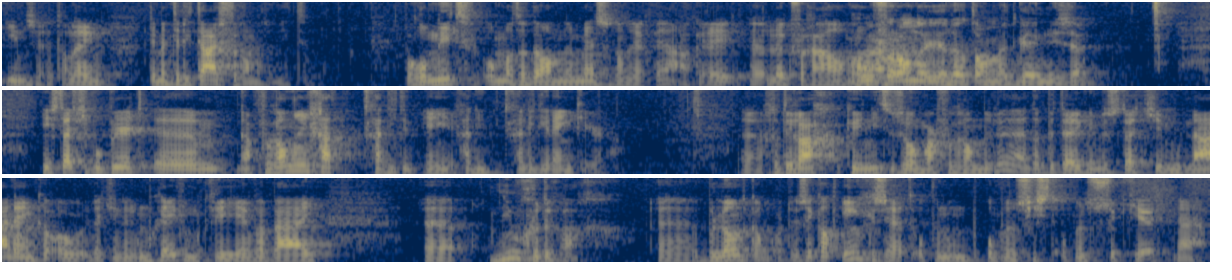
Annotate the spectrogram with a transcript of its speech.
inzet. Alleen de mentaliteit veranderde niet. Waarom niet? Omdat er dan mensen dan zeggen, ja oké, okay, uh, leuk verhaal. Maar, hoe verander je dat dan met game design? Is dat je probeert, um, nou verandering gaat, gaat, niet in één, gaat, niet, gaat niet in één keer. Uh, gedrag kun je niet zomaar veranderen. En dat betekent dus dat je moet nadenken over dat je een omgeving moet creëren waarbij uh, nieuw gedrag beloond kan worden. Dus ik had ingezet op een, op een, op een stukje nou ja,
